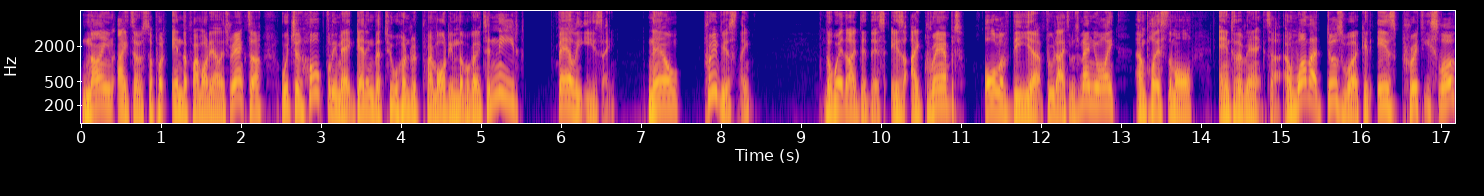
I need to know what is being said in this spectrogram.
nine items to put in the Primordialis reactor, which should hopefully make getting the 200 Primordium that we're going to need fairly easy. Now, previously, the way that I did this is I grabbed all of the uh, food items manually and placed them all into the reactor. And while that does work, it is pretty slow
